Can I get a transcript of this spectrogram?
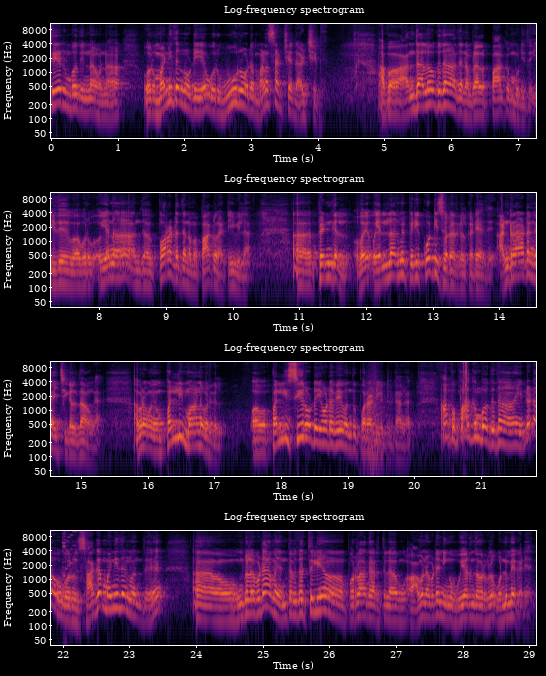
சேரும்போது என்ன ஆகும்னா ஒரு மனிதனுடைய ஒரு ஊரோட மனசாட்சி அதை அழிச்சிடுது. அப்போ அந்த அளவுக்கு தான் அதை நம்மளால் பார்க்க முடியுது. இது ஒரு ஏன்னா அந்த போராட்டத்தை நம்ம பார்க்கலாம் டிவியில் பெண்கள் எல்லாருமே பெரிய கோட்டீஸ்வரர்கள் கிடையாது. அன்றாடங்காய்ச்சிகள் தான் அவங்க. அப்புறம் பள்ளி மாணவர்கள் பள்ளி சீரோடையோடவே வந்து போராடிக்கிட்டு இருக்காங்க. அப்போ பார்க்கும்போது தான் என்னடா ஒரு சக மனிதன் வந்து உங்களை விட அவன் எந்த விதத்துலேயும் பொருளாதாரத்தில் அவனை விட நீங்கள் உயர்ந்தவர்களோ ஒன்றுமே கிடையாது.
